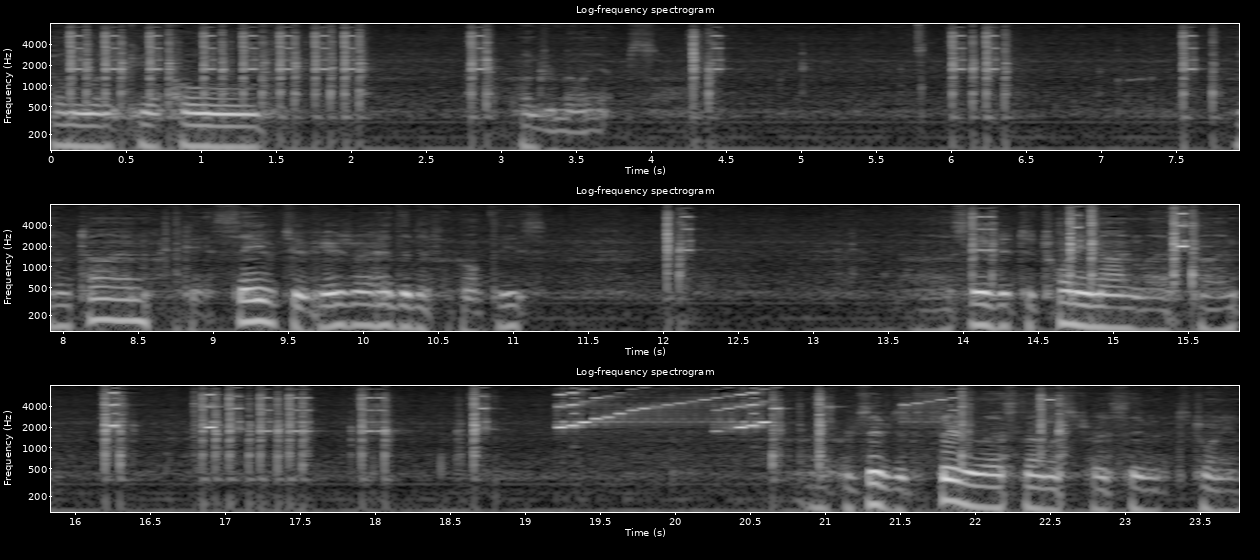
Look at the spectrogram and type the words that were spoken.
tell me when it can't hold 100 milliamps. No time. Okay, save to. Here's where I had the difficulties. Uh, saved it to 29 last time. Uh, saved it to 30 last time. Let's try saving it to 29.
